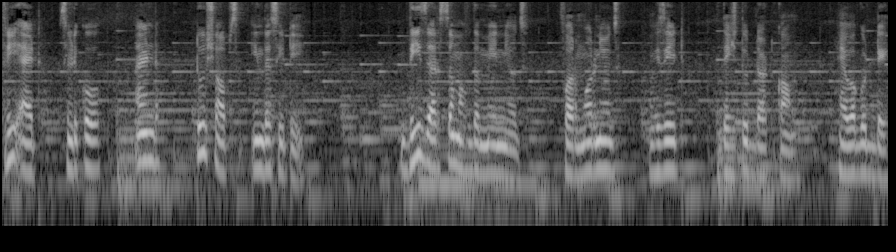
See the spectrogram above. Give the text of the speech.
three at CIDCO and two shops in the city. These are some of the main news. For more news, visit deshdoot.com. Have a good day.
